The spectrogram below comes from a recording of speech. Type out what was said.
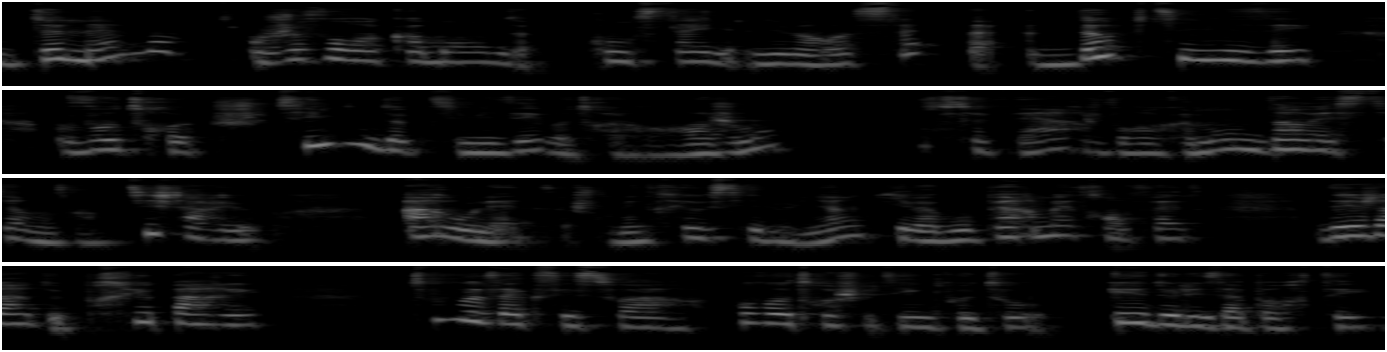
De même, je vous recommande, conseil numéro 7, d'optimiser votre shooting, d'optimiser votre rangement. Pour ce faire, je vous recommande d'investir dans un petit chariot à roulettes. Je vous mettrai aussi le lien qui va vous permettre en fait déjà de préparer tous vos accessoires pour votre shooting photo et de les apporter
